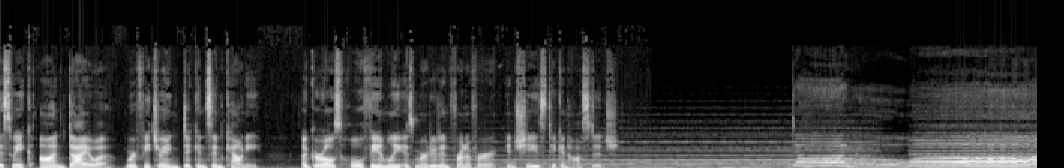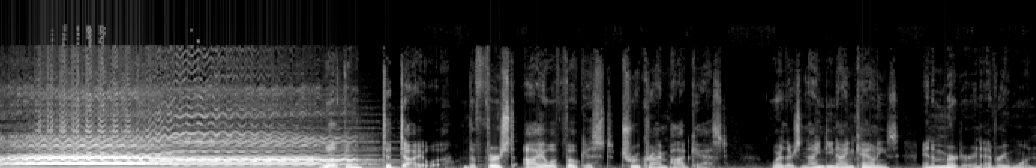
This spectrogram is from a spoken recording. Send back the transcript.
This week on DIEOWA, we're featuring Dickinson County. A girl's whole family is murdered in front of her, and she's taken hostage. Welcome to DIEOWA, the first Iowa focused true crime podcast, where there's 99 counties and a murder in every one.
